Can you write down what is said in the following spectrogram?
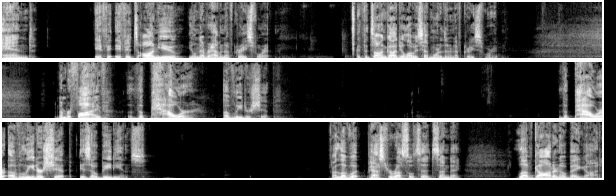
And if if it's on you, you'll never have enough grace for it. If it's on God, you'll always have more than enough grace for it. Number 5, the power of leadership. The power of leadership is obedience. I love what Pastor Russell said Sunday love God and obey God.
